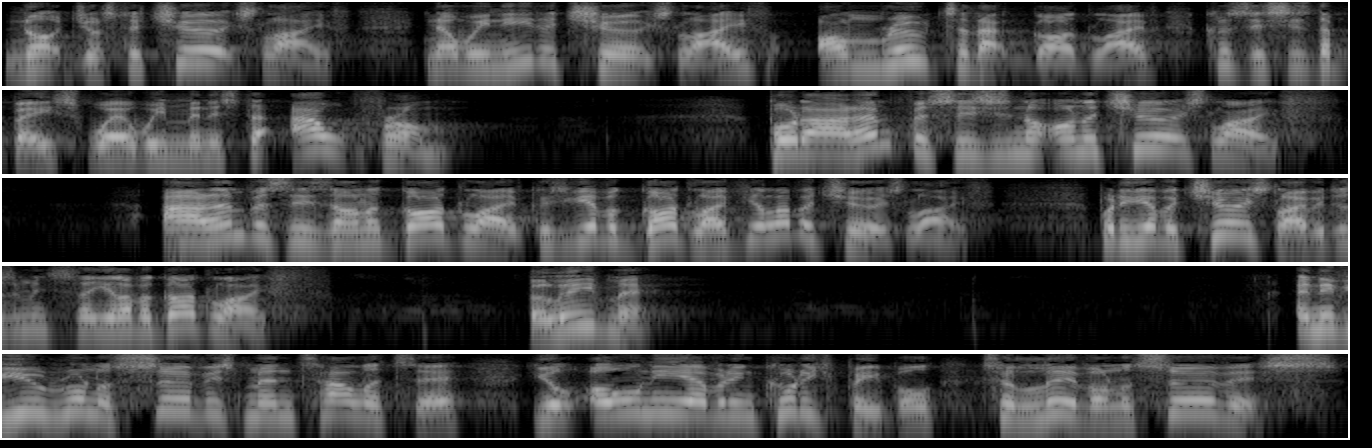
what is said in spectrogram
not just a church life. Now, we need a church life en route to that God life because this is the base where we minister out from. But our emphasis is not on a church life. Our emphasis is on a God life because if you have a God life, you'll have a church life. But if you have a church life, it doesn't mean to say you'll have a God life. Believe me. And if you run a service mentality, you'll only ever encourage people to live on a service.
